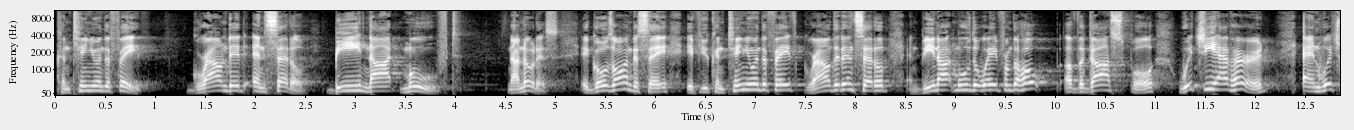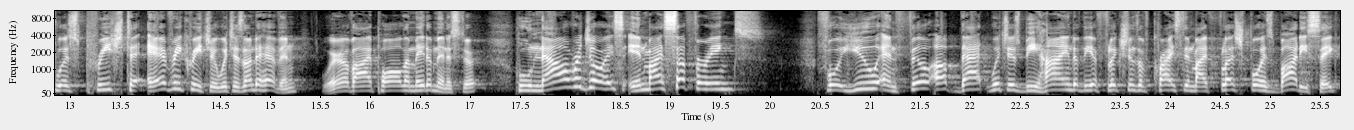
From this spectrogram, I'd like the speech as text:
Continue in the faith, grounded and settled, be not moved. Now, notice, it goes on to say, if you continue in the faith, grounded and settled, and be not moved away from the hope of the gospel, which ye have heard, and which was preached to every creature which is under heaven, whereof I, Paul, am made a minister, who now rejoice in my sufferings for you, and fill up that which is behind of the afflictions of Christ in my flesh for his body's sake,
